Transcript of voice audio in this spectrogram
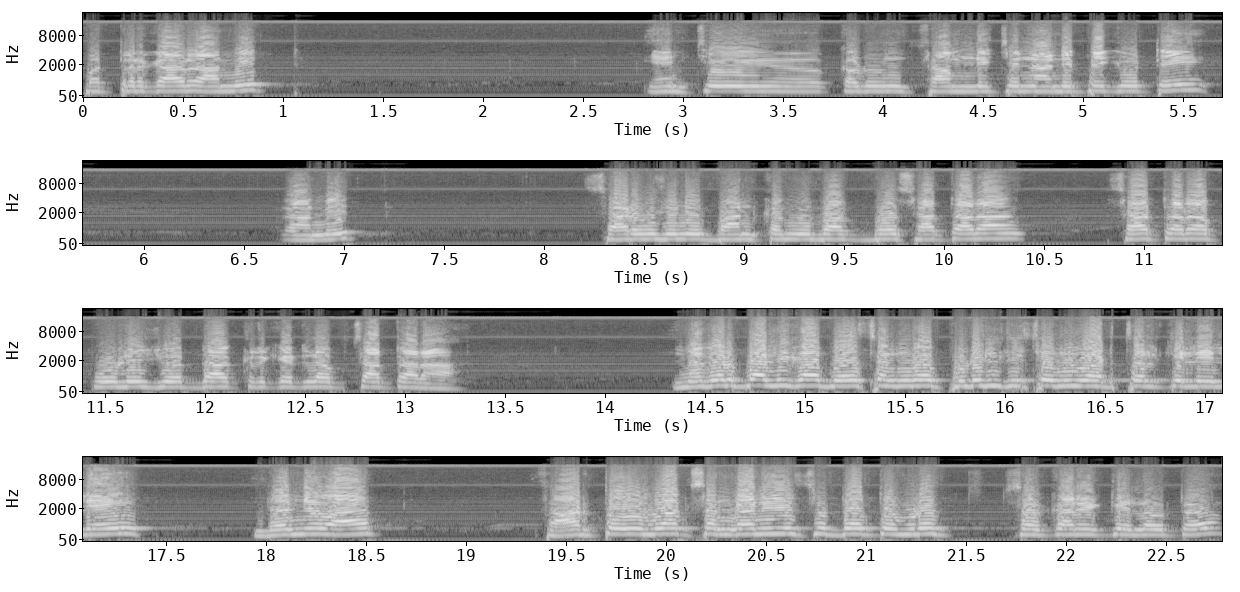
पत्रकार अमित. यांचे कडून सामन्याचे नाणेफेक होते. अमित. सार्वजनिक बांधकाम विभाग ब सातारा सातारा पोलीस योद्धा क्रिकेट क्लब सातारा. नगरपालिका ब पुढील दिशेने वाटचाल केलेली आहे. धन्यवाद. सार्थ विभाग संघाने सुद्धा तेवढंच सहकार्य केलं होतं.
